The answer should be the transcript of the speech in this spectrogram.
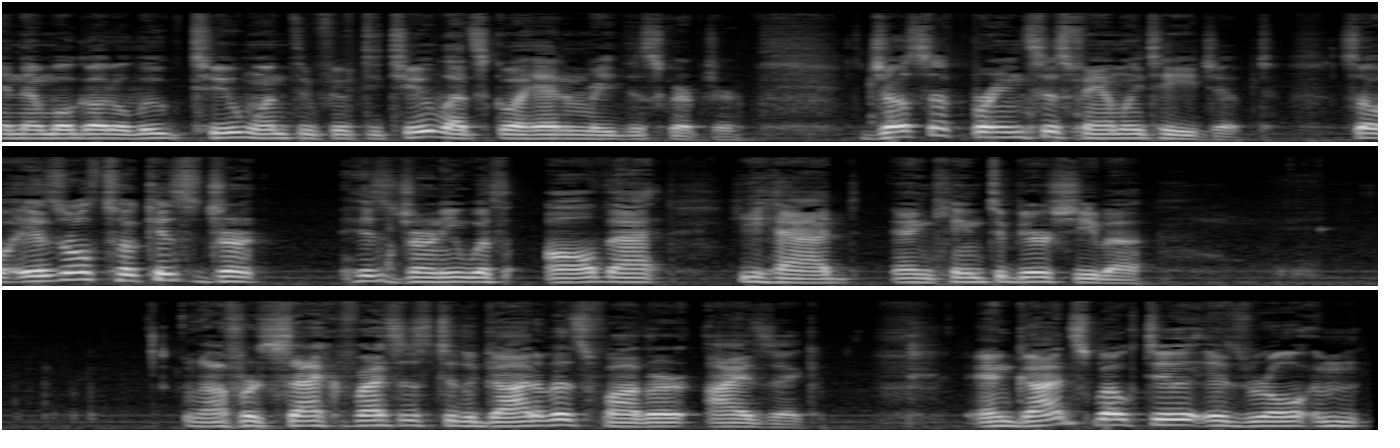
and then we'll go to Luke 2, 1 through 52. Let's go ahead and read the scripture. Joseph brings his family to Egypt. So Israel took his journey his journey with all that he had and came to Beersheba and offered sacrifices to the God of his father Isaac. And God spoke to Israel in,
